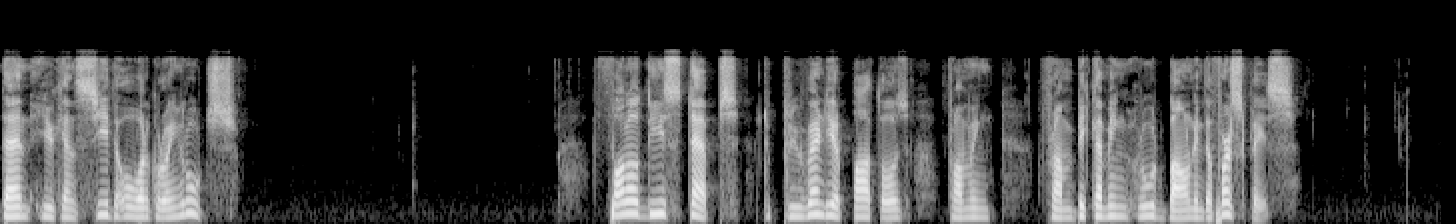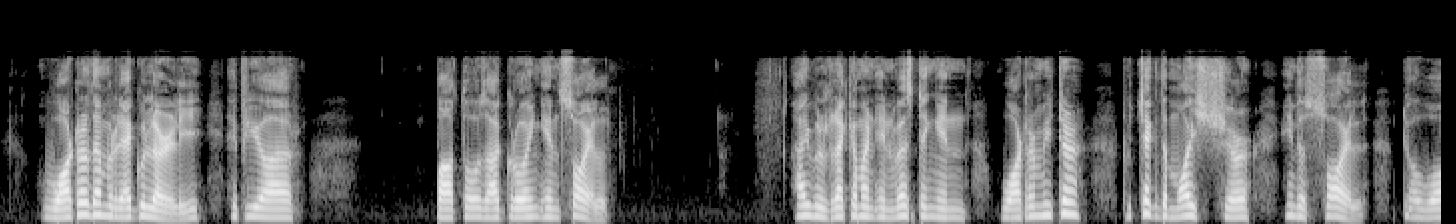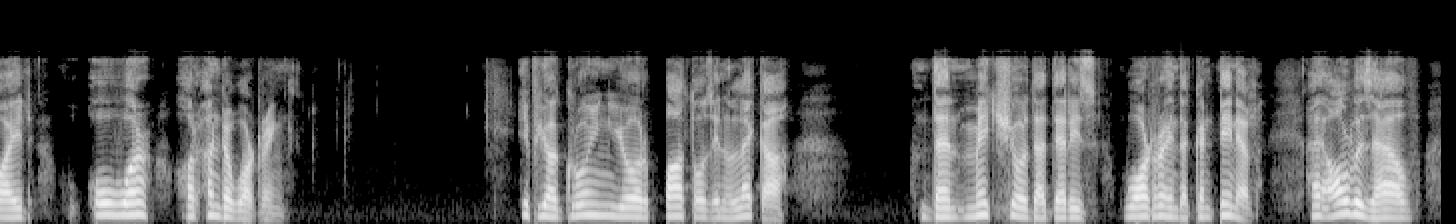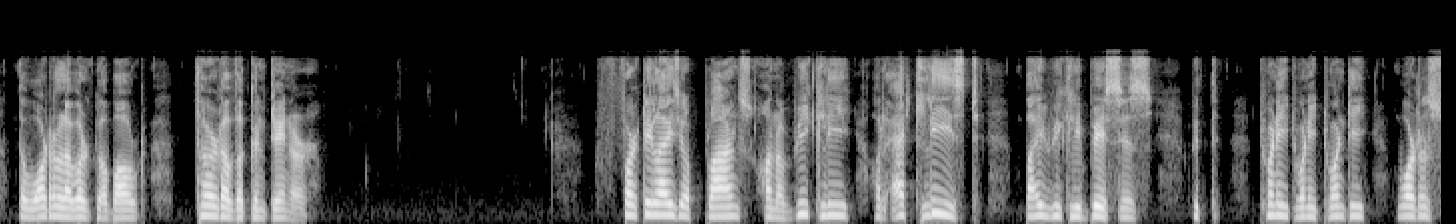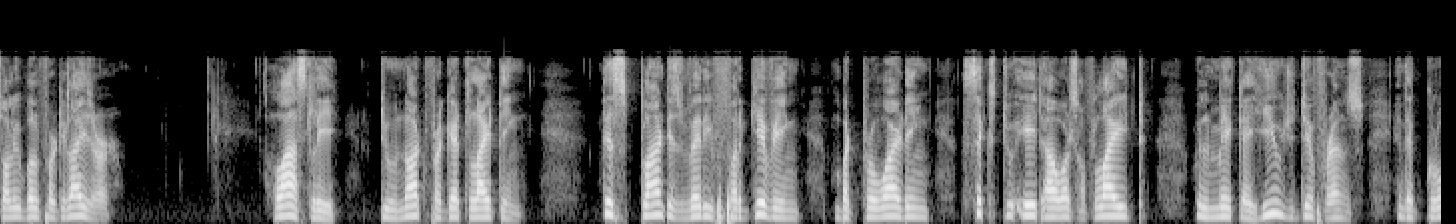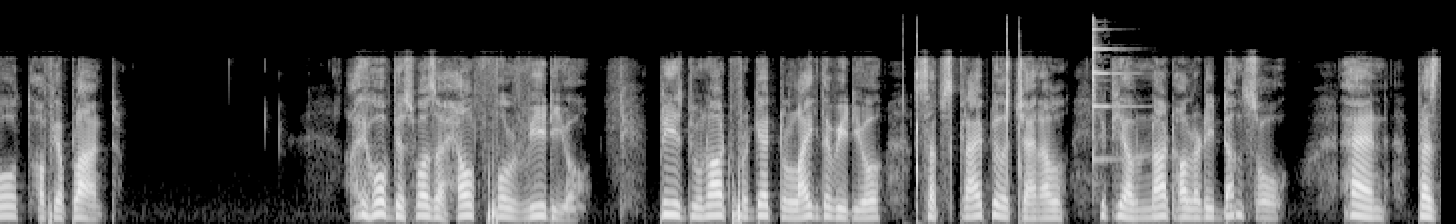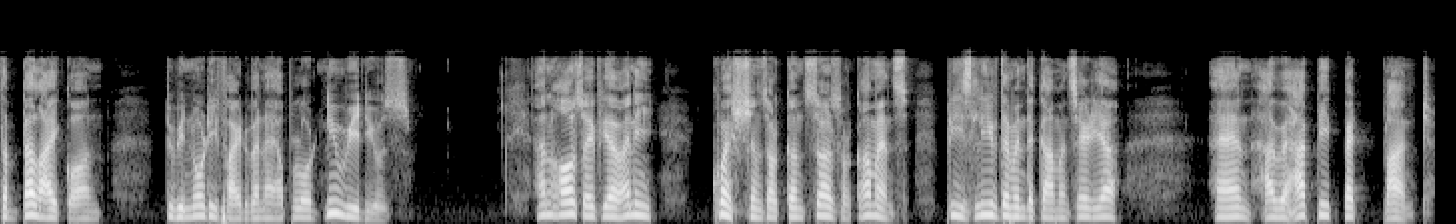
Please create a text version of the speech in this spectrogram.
then you can see the overgrowing roots. Follow these steps to prevent your pothos from, from becoming root bound in the first place. Water them regularly if your pothos are growing in soil. I will recommend investing in water meter to check the moisture in the soil to avoid over or underwatering. If you are growing your pothos in leca, then make sure that there is water in the container. I always have the water level to about third of the container. Fertilize your plants on a weekly or at least bi-weekly basis with 20-20-20 water soluble fertilizer. Lastly, do not forget lighting. This plant is very forgiving but providing 6 to 8 hours of light will make a huge difference in the growth of your plant. I hope this was a helpful video. Please do not forget to like the video, subscribe to the channel if you have not already done so, and press the bell icon to be notified when I upload new videos. And also if you have any questions or concerns or comments, please leave them in the comments area and have a happy pet plant.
